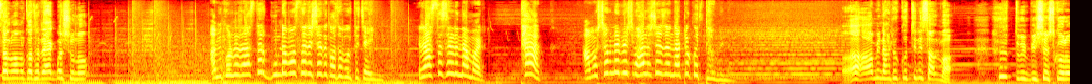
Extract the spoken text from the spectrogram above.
সালমা আমার কথাটা একবার শোনো। আমি কোনো রাস্তার গুন্ডা মাস্তানের সাথে কথা বলতে চাইনি। রাস্তা ছাড়েন আমার। থাক আমার সামনে বেশ ভালো সাজা নাটক করতে হবে না। আমি নাটক করছি না সালমা। তুমি বিশ্বাস করো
